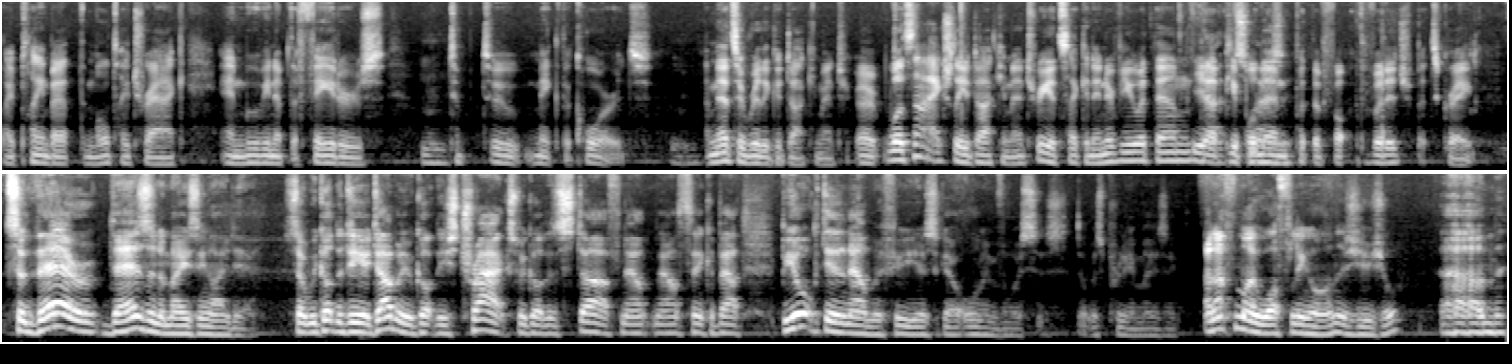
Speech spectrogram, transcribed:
by playing back the multi track and moving up the faders Mm-hmm. to, to make the chords. I mean, that's a really good documentary. Well, it's not actually a documentary, it's like an interview with them. Yeah, that people then put the, fo- the footage, but it's great. So there, there's an amazing idea. So we got the DAW, we've got these tracks, we've got this stuff. Now, now think about Bjork did an album a few years ago, all in voices. That was pretty amazing. Enough of my waffling on as usual. Um,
